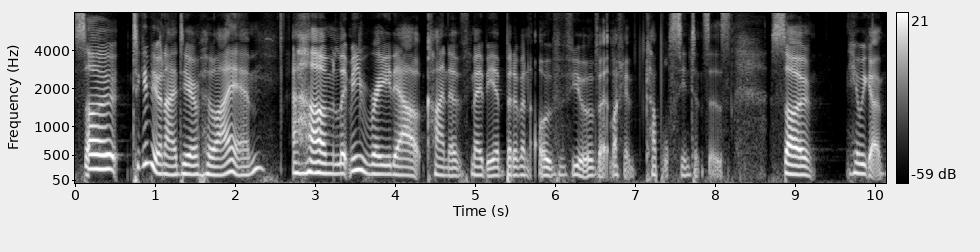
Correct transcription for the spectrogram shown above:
So, to give you an idea of who I am, um, let me read out kind of maybe a bit of an overview of it, like a couple sentences. So here we go.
